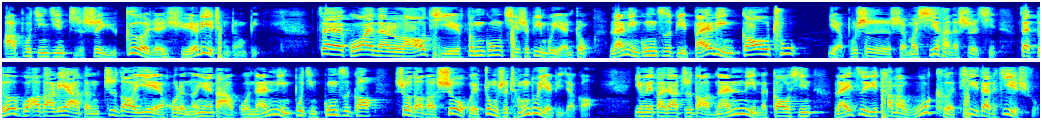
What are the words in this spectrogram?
而不仅仅只是与个人学历成正比。在国外呢，劳体分工其实并不严重，蓝领工资比白领高出。也不是什么稀罕的事情，在德国、澳大利亚等制造业或者能源大国，蓝领不仅工资高，受到的社会重视程度也比较高。因为大家知道，蓝领的高薪来自于他们无可替代的技术，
